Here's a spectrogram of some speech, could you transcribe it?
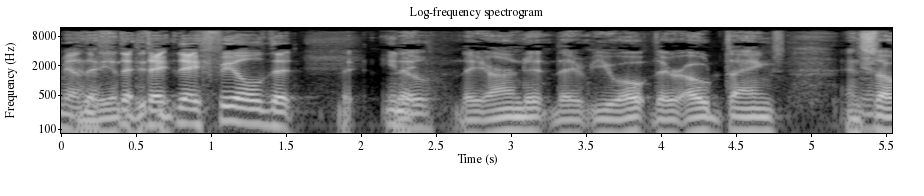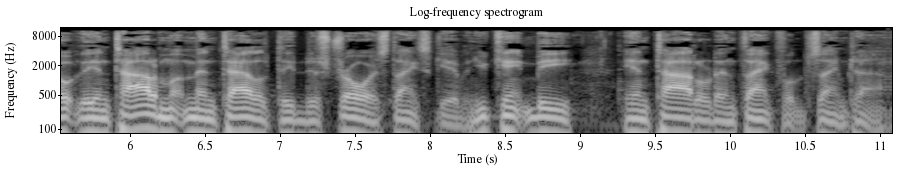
Yeah, they, the, they, they feel that you know they earned it. They you owe, they're owed things, and yeah. so the entitlement mentality destroys Thanksgiving. You can't be entitled and thankful at the same time.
